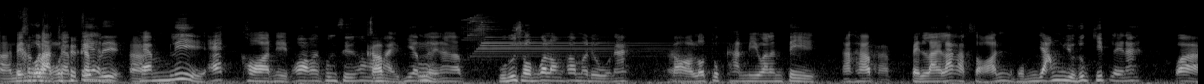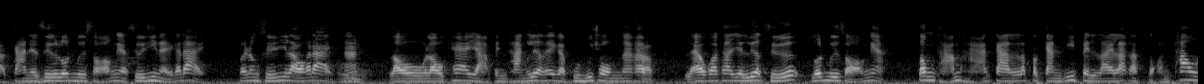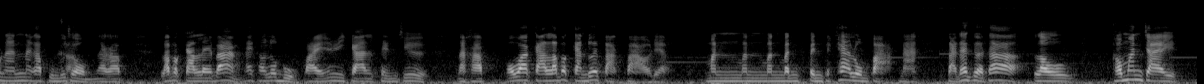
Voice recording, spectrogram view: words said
อ่าเป็นี่นข้าโปรงหดัลักงแชมเลยเปี้ยน Camry อ่าแคมรี่แอดคอร์ดนี่พ่อก็เพิ่งซื้อเข้าครัมาบใหม่เพียบอืมเลยนะครับคุณผู้ชมก็ลองเข้ามาดูนะอ่าก็รถทุกคันมีวารันตีนะครับครับ เป็นลายลักษณ์อักษรผมย้ำอยู่ทุกคลิปเลยนะ ว่าการจะซื้อรถมือสองเนี่ยซื้อที่ไหนก็ได้ไม่ต้องซื้อที่เราก็ได้นะอืมเราเราแค่อยากเป็นทางเลือกให้กับคุณผู้ชมนะครับครับแล้วก็ถ้าจะเลือกซื้อรถมือสองเนี่ย ต้องถามหาการรับประกันที่เป็นลายลักษณ์อักษรเท่านั้นนะครับคุณผู้ชมนะครับรับประกันอะไรบ้างให้เขาระบุไปไม่มีการเซ็นชื่อนะครับเพราะว่าการรับประกันด้วยปากเปล่าเนี่ยมันมันมันมันเป็นแค่ลมปากนะแต่ถ้าเกิดถ้าเราเขามั่นใจ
